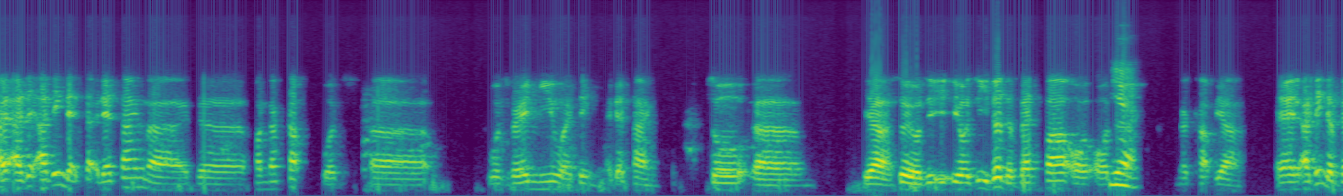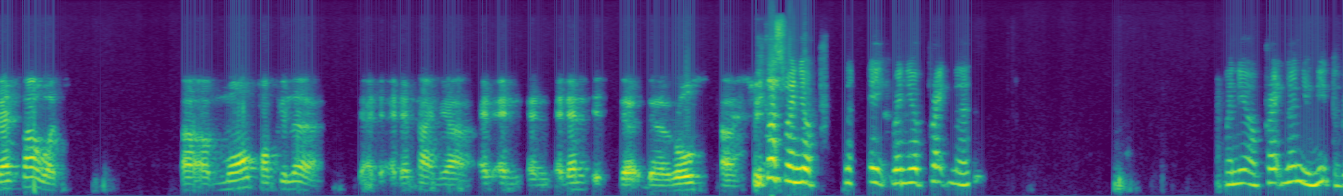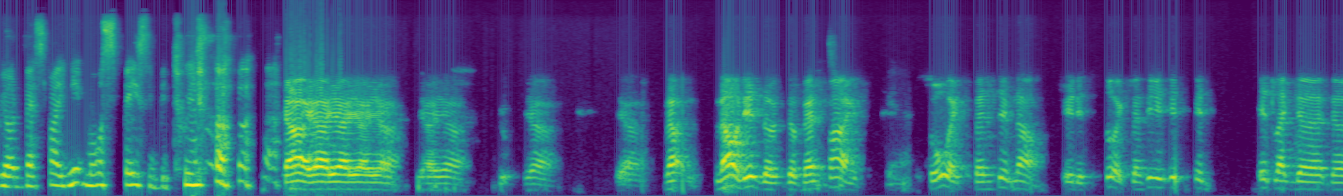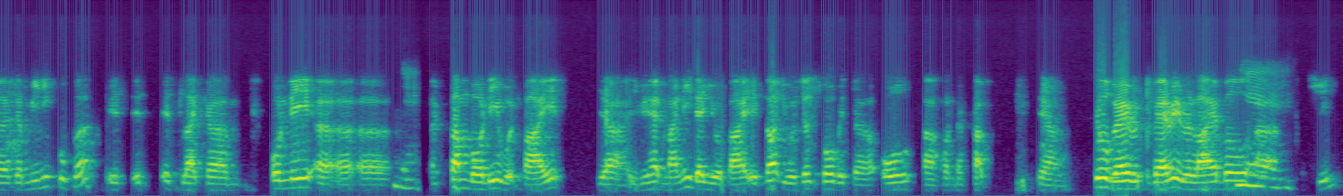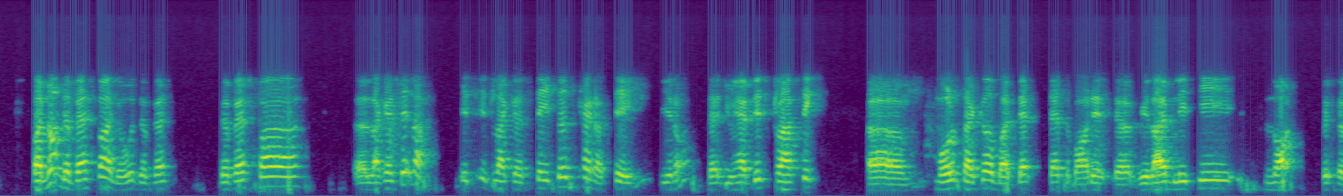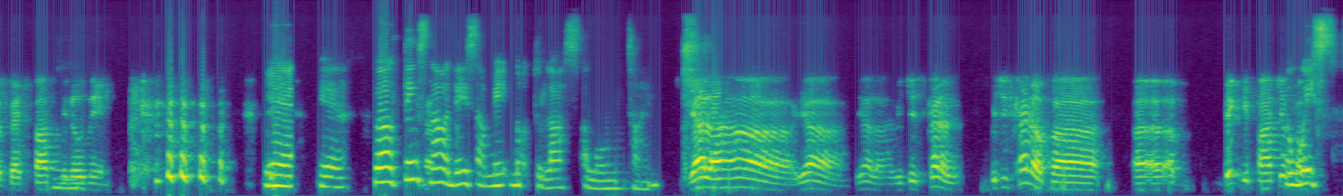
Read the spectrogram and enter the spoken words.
I I, th- I think that that time uh, the Honda Cub was uh, was very new. I think at that time. So uh, yeah, so it was it was either the Vespa or, or the, yeah. the Cub. Yeah, and I think the Vespa was uh, more popular at, at that time. Yeah, and and and, and then it's the the roles uh, Because when you're pregnant, when you're pregnant, when you're pregnant, you need to be on Vespa. You need more space in between. yeah, yeah, yeah, yeah, yeah, yeah, yeah, yeah, yeah. Now nowadays the the Vespa is yeah. so expensive now. It is so expensive. It, it, it it's like the the the Mini Cooper. It's it, it's like um only a, a, a, yeah. somebody would buy it. Yeah, if you had money, then you would buy. It. If not, you would just go with the old uh, Honda Cub. Yeah, still very very reliable yeah. uh, machine, but not the Vespa though. The Vespa the Vespa, uh, like I said, lah, it's, it's like a status kind of thing, you know, that you have this classic um, motorcycle, but that, that's about it. The reliability is not with the Vespa's mm. middle name. yeah, yeah. Well, things nowadays are made not to last a long time. Yeah, la, yeah, yeah, la, which is kind of, which is kind of uh, a, a big departure a waste.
